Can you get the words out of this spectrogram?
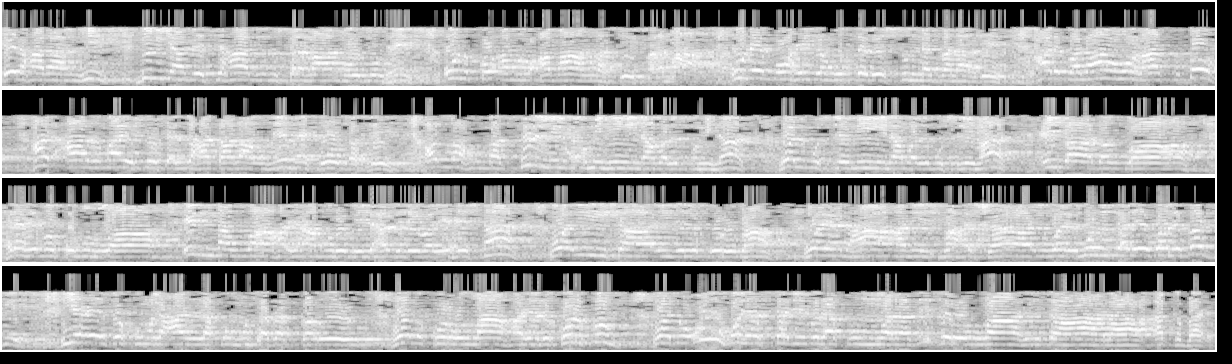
ہی دنیا میں جہاں بھی مسلمان موجود ہیں، ان کو امن و امان نصیب فرما۔ انہیں موہد متب سنت بنا دے۔ ہر بلاؤں اور راستوں، ہر آزمائشوں سے اللہ تعالیٰ انہیں محفوظ رکھ دے۔ اللہ للمؤمنین والمؤمنات والمسلمین والمسلمات۔ عباد اللہ رحمكم اللہ۔ ان اللہ یامر بالعدل والحسان وعیشاء ذی القربى وینہا عن الفحشاء والمنکر والبغي یعظکم لعلکم تذکرون۔ واذکروا اللہ یذکرکم وادعوه ذکر اللہ تعالی اکبر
